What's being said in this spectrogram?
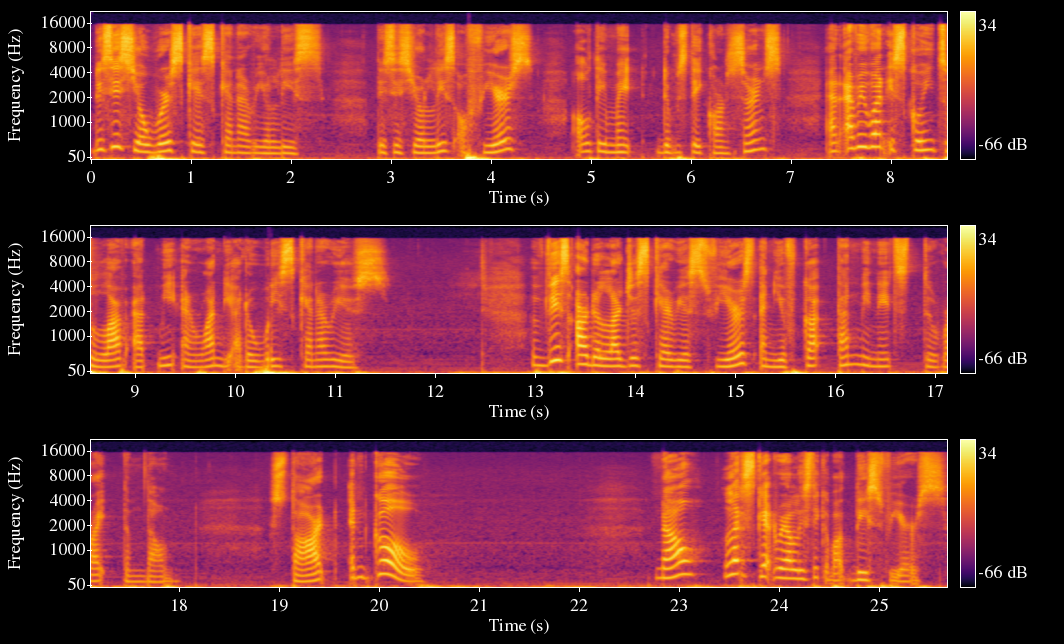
This is your worst case scenario list. This is your list of fears, ultimate doomsday concerns, and everyone is going to laugh at me and run the other way scenarios. These are the largest, scariest fears, and you've got 10 minutes to write them down. Start and go! Now, let's get realistic about these fears.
